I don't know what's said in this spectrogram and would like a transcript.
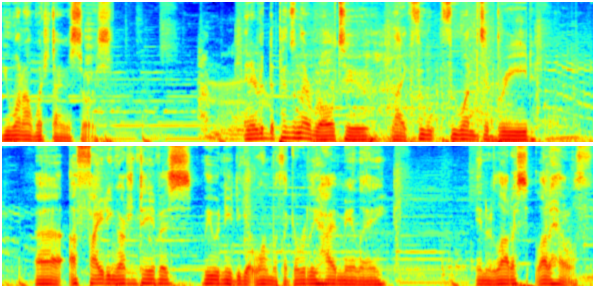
you want on which dinosaurs and it depends on their role too. Like if we, if we wanted to breed uh, a fighting Argentavis, we would need to get one with like a really high melee and a lot of a lot of health.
